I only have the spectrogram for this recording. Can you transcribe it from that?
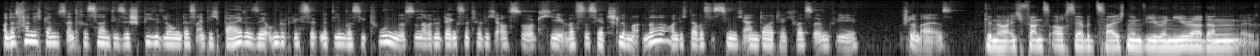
Und das fand ich ganz interessant, diese Spiegelung, dass eigentlich beide sehr unglücklich sind mit dem, was sie tun müssen. Aber du denkst natürlich auch so, okay, was ist jetzt schlimmer, ne? Und ich glaube, es ist ziemlich eindeutig, was irgendwie schlimmer ist. Genau, ich fand es auch sehr bezeichnend, wie Rhaenyra dann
